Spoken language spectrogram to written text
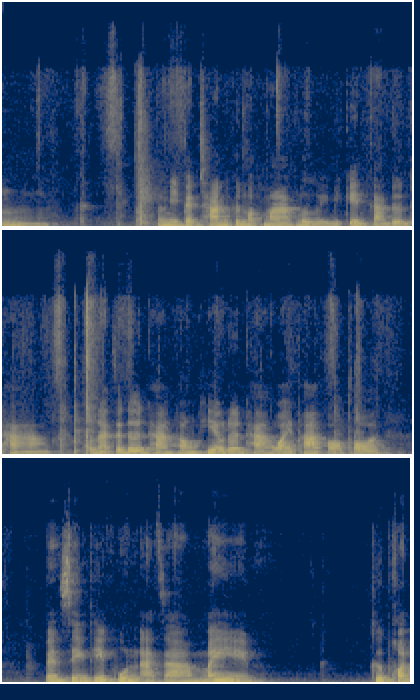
อืม มันมีแพชชั่นขึ้นมาก ๆ เลย มีเกณฑ์การเดินทาง คุณอาจจะเดินทางท่องเที่ยวเดินทางไหว้พระขอพร เป็นสิ่งที่คุณอาจจะไม่ คือผ่อน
